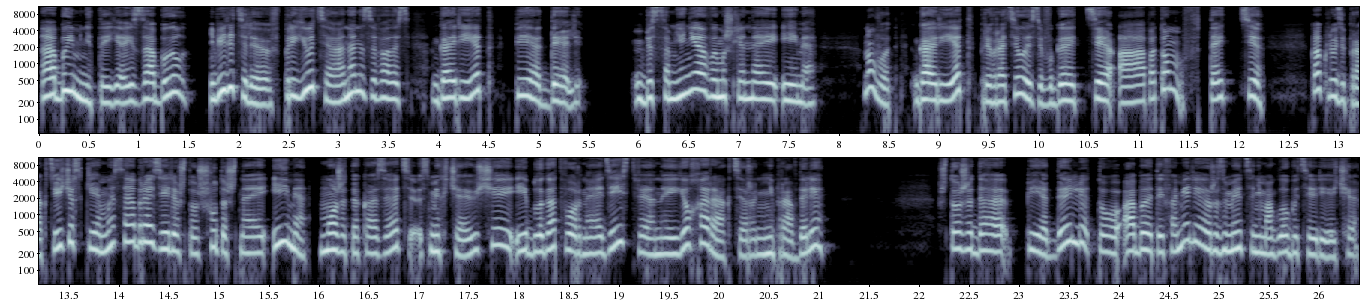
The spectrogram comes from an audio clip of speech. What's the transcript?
Об имени-то я и забыл. Видите ли, в приюте она называлась Гарриет Пиадель. Без сомнения, вымышленное имя — ну вот, Гарриет превратилась в Гетти, а потом в Тетти. Как люди практические, мы сообразили, что шуточное имя может оказать смягчающее и благотворное действие на ее характер, не правда ли? Что же до Педель, то об этой фамилии, разумеется, не могло быть и речи.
